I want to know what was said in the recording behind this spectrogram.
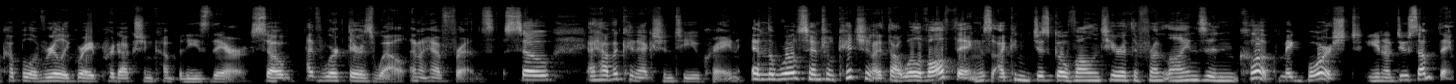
a couple of really great production companies there. So I've worked there as well, and I have friends. So I have a connection to Ukraine. And the World Central Kitchen, I thought, well, of all things, I can just go volunteer at the front lines and cook, make borscht, you know, do something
